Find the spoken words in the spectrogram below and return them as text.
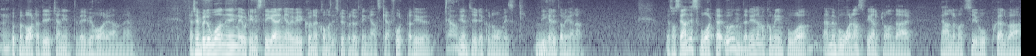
Mm. Uppenbart att vi kan inte, vi, vi har en eh, kanske en belåning, vi har gjort investeringar, vi vill kunna komma till slutprodukten ganska fort. Och det är ju Ja. det är en tydlig ekonomisk Mm. del av det hela. Det som sen är svårt där under, det är när man kommer in på ja, men våran spelplan där det handlar om att sy ihop själva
